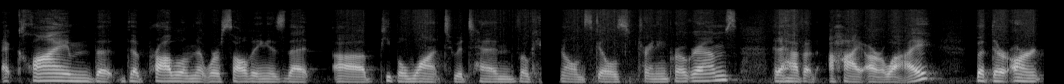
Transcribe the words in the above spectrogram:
at Climb, the the problem that we're solving is that uh, people want to attend vocational and skills training programs that have a, a high ROI, but there aren't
